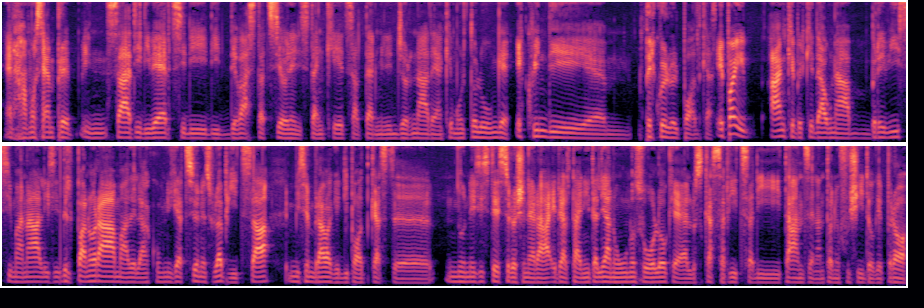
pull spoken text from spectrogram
eravamo sempre in stati diversi di, di, devastazione, di stanchezza al termine di giornate anche molto lunghe e quindi ehm, per quello il podcast. E poi anche perché da una brevissima analisi del panorama della comunicazione sulla pizza mi sembrava che di podcast eh, non esistessero, ce n'era in realtà in italiano uno solo che è lo Scassapizza di Tanzen, Antonio Fucito, che però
